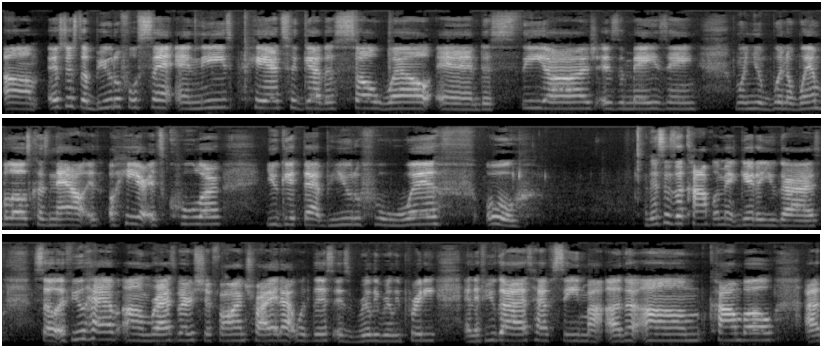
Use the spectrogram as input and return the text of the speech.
Um, it's just a beautiful scent and these pair together so well and the sillage is amazing when you when the wind blows because now it, here it's cooler. You get that beautiful whiff. Oh this is a compliment getter you guys. So if you have um, raspberry chiffon try it out with this. It's really really pretty. And if you guys have seen my other um combo i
